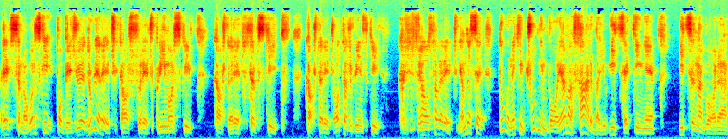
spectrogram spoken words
reč crnogorski pobeđuje druge reči kao što su reč primorski, kao što je reč srpski, kao što je reč otačbinski, kao i sve ostale reči. I onda se tu nekim čudnim bojama farbaju i cetinje, i Crna Gora,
